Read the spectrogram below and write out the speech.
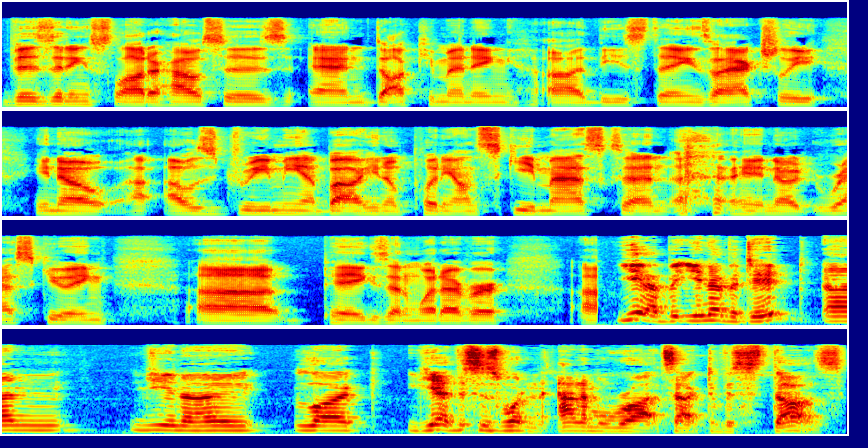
visiting slaughterhouses and documenting uh, these things. I actually, you know, I, I, was dreaming about, you know, putting on ski masks and, you know, rescuing uh, pigs and whatever. Uh, yeah, but you never did. And, you know, like, yeah, this is what an animal rights activist does.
